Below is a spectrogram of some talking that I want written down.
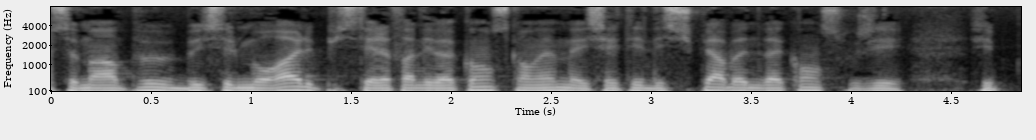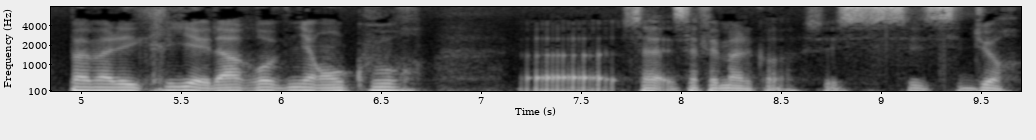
ça m'a un peu baissé le moral. Et puis c'était la fin des vacances quand même. Et ça a été des super bonnes vacances où j'ai j'ai pas mal écrit. Et là, revenir en cours, ça, ça fait mal quoi. C'est c'est dur.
